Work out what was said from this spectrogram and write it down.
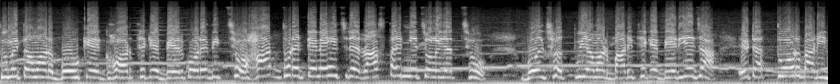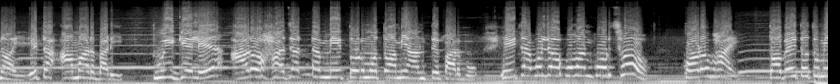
তুমি তোমার বউকে ঘর থেকে বের করে দিচ্ছ, হাত ধরে টেনে হিচড়ে রাস্তায় নিয়ে চলে যাচ্ছ। বলছো, তুই আমার বাড়ি থেকে বেরিয়ে যা, এটা তোর বাড়ি নয়, এটা আমার বাড়ি। তুই গেলে আরও হাজারটা মেয়ে তোর মতো আমি আনতে পারব। এটা বলে অপমান করছ? করো ভাই, তবেই তো তুমি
